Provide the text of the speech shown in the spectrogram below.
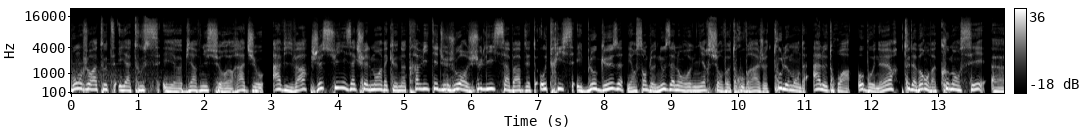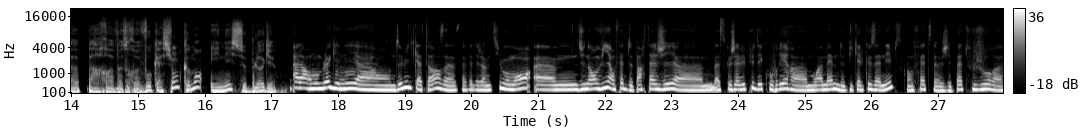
Bonjour à toutes et à tous et euh, bienvenue sur Radio Aviva. Je suis actuellement avec notre invitée du jour, Julie Sabat. Vous êtes autrice et blogueuse et ensemble nous allons revenir sur votre ouvrage Tout le monde a le droit au bonheur. Tout d'abord, on va commencer euh, par votre vocation. Comment est né ce blog? Alors mon blog est né euh, en 2014, ça fait déjà un petit moment, euh, d'une envie en fait de partager euh, bah, ce que j'avais pu découvrir euh, moi-même depuis quelques années, puisqu'en fait euh, j'ai pas toujours euh,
